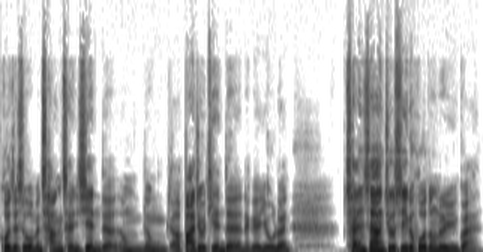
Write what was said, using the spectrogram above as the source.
或者是我们长城线的那种那种呃八九天的那个游轮，船上就是一个活动的旅馆。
